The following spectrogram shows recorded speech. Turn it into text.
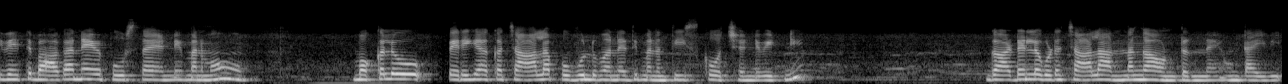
ఇవైతే బాగానే పూస్తాయండి. మనము మొక్కలు పెరిగాక చాలా పువ్వులు అనేది మనం తీసుకోవచ్చండి వీటిని. గార్డెన్లో కూడా చాలా అందంగా ఉంటున్నాయి ఉంటాయి ఇవి.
